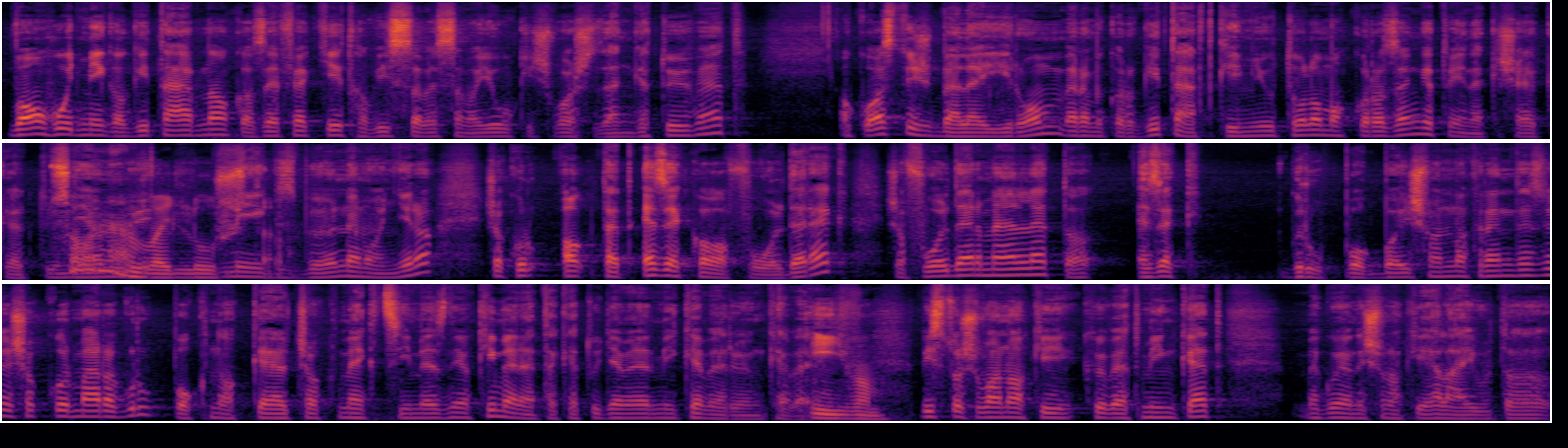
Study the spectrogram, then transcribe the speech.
Van, hogy még a gitárnak az effektjét, ha visszaveszem a jó kis vas zengetővet, akkor azt is beleírom, mert amikor a gitárt kimutolom, akkor a zengetőjének is el kell tűnni Szóval a nem vagy lusta. mixből, nem annyira. És akkor, a, tehát ezek a folderek, és a folder mellett a, ezek gruppokba is vannak rendezve, és akkor már a gruppoknak kell csak megcímezni a kimeneteket, ugye, mert mi keverünk. Így van. Biztos van, aki követ minket, meg olyan is van, aki elájult a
